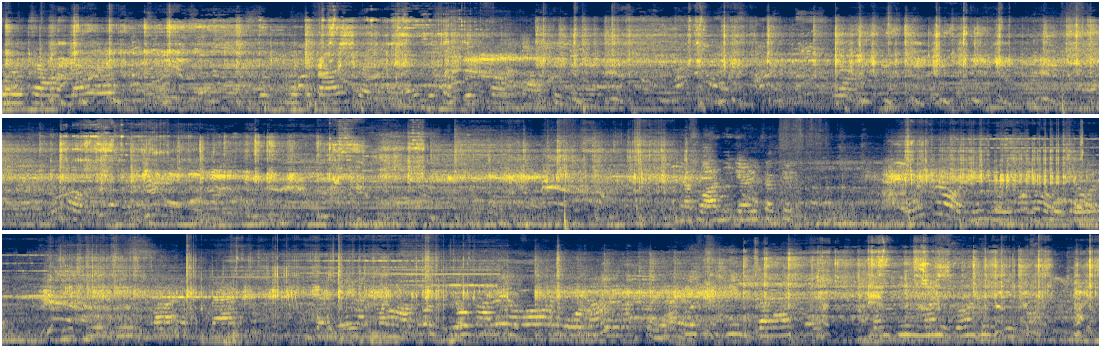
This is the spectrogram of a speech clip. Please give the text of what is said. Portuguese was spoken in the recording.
That's why I'm getting it. Hey. it.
